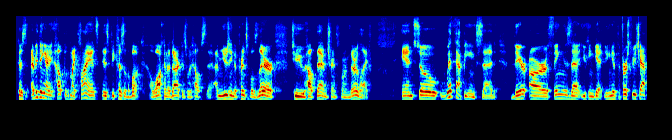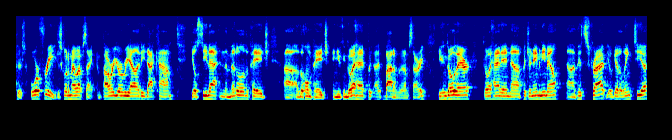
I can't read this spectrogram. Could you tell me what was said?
Because everything I help with my clients is because of the book. A Walk in the Dark is what helps. I'm using the principles there to help them transform their life. And so, with that being said, there are things that you can get. You can get the first three chapters for free. Just go to my website, empoweryourreality.com. You'll see that in the middle of the page, uh, of the homepage, and you can go ahead, put, at the bottom of it, I'm sorry. You can go there, go ahead and uh, put your name and email, um, hit subscribe. You'll get a link to you,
